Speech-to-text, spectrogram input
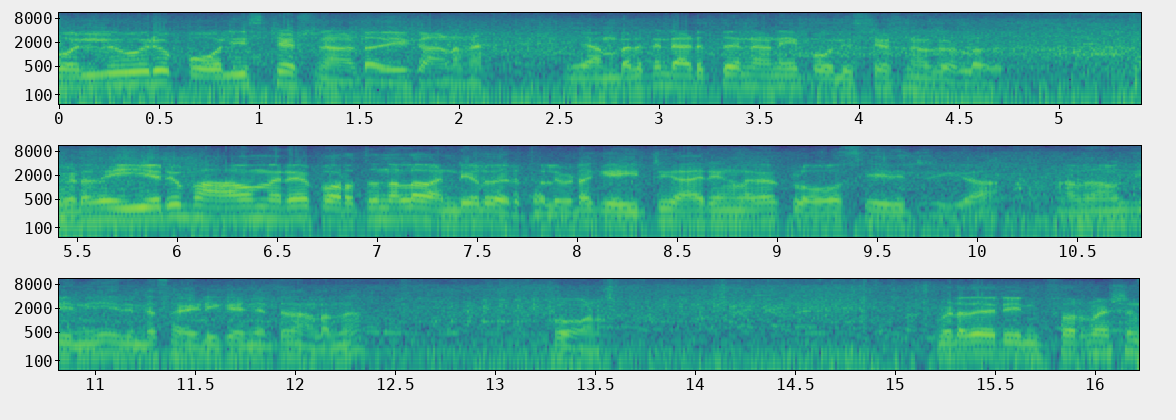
കൊല്ലൂർ പോലീസ് സ്റ്റേഷനാണ് കേട്ടോ ഈ കാണുന്നത് ഈ അമ്പലത്തിന്റെ അടുത്ത് തന്നെയാണ് ഈ പോലീസ് സ്റ്റേഷനൊക്കെ ഉള്ളത്. ഇവിടെ ഈ ഒരു ഭാഗം വരെ പുറത്തുനിന്നുള്ള വണ്ടികൾ വരത്തുള്ളൂ. ഇവിടെ ഗേറ്റ് കാര്യങ്ങളൊക്കെ ക്ലോസ് ചെയ്തിട്ടിരിക്കുക. അപ്പോൾ നമുക്ക് ഇനി ഇതിന്റെ സൈഡിൽ കഴിഞ്ഞിട്ട് നടന്ന് പോകണം. ഇവിടെ ഒരു ഇൻഫർമേഷൻ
